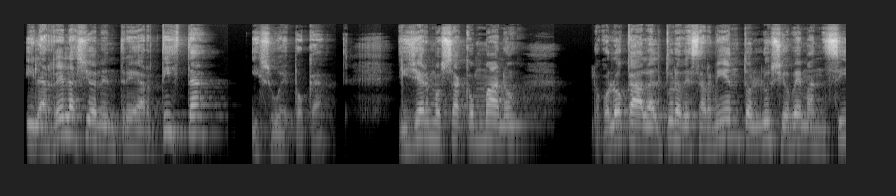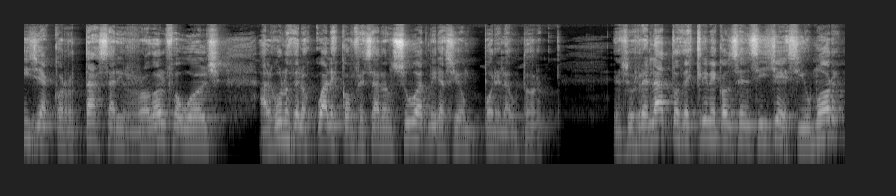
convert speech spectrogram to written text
y la relación entre artista y su época. Guillermo Sacomano lo coloca a la altura de Sarmiento, Lucio B. Mansilla, Cortázar y Rodolfo Walsh, algunos de los cuales confesaron su admiración por el autor. En sus relatos describe con sencillez y humor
